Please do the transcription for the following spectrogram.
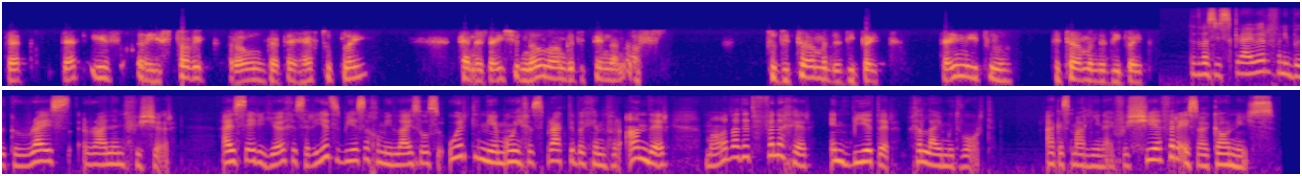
that that is a historic role that they have to play and that they should no longer depend on us to determine the debate. They need to determine the debate. Dit was die skrywer van die boek Race, Ryland Fisher. Hy sê die jeug is reeds besig om die leiersels oor te neem om die gesprek te begin verander, maar dat dit vinniger en beter gelei moet word. Ek is Marlene Forsie vir SAK nuus.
